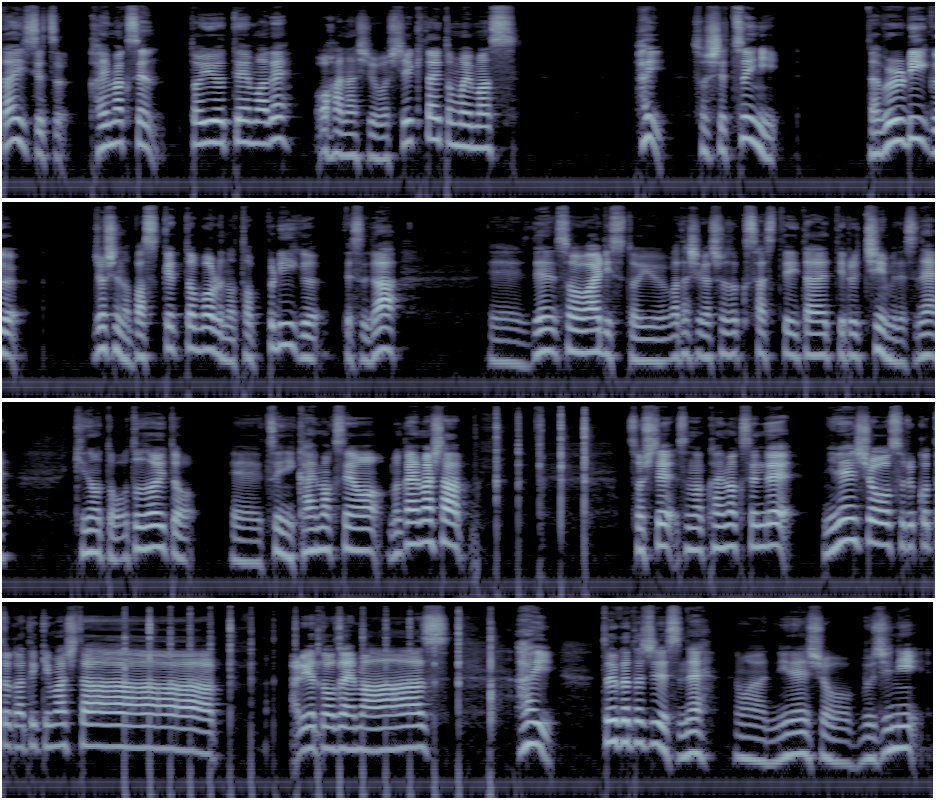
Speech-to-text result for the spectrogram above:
第一節開幕戦というテーマでお話をしていきたいと思います。はい。そしてついに、ダブルリーグ、女子のバスケットボールのトップリーグですが、えー、デンソーアリスという私が所属させていただいているチームですね。昨日と一昨日と、えーついに開幕戦を迎えました。そしてその開幕戦で2連勝をすることができました。ありがとうございます。はい。という形ですね、まあ、2連勝無事に、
